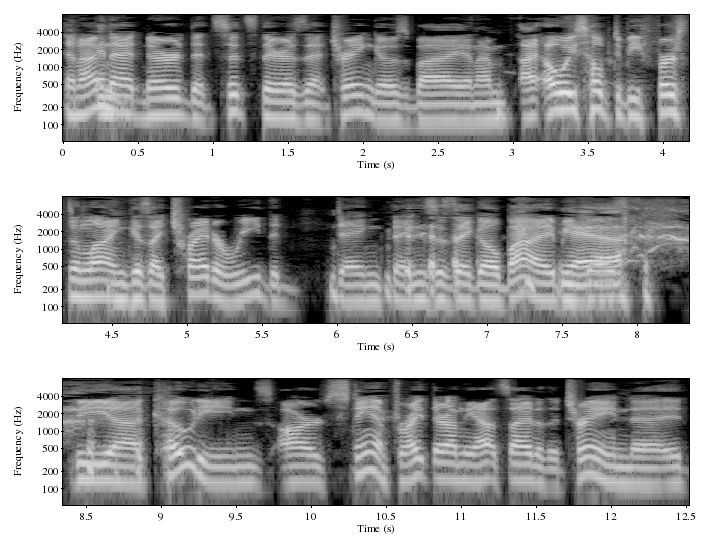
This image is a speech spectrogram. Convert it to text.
And I'm and, that nerd that sits there as that train goes by, and I'm I always hope to be first in line because I try to read the dang things as they go by because yeah. the uh, coatings are stamped right there on the outside of the train. Uh, it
